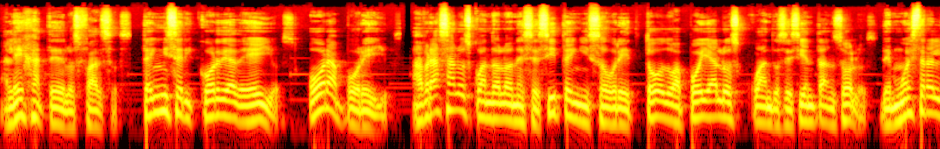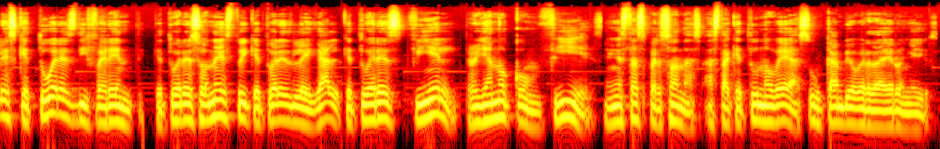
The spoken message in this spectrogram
Aléjate de los falsos. Ten misericordia de ellos. Ora por ellos. Abrázalos cuando lo necesiten y sobre todo apóyalos cuando se sientan solos. Demuéstrales que tú eres diferente, que tú eres honesto y que tú eres legal, que tú eres fiel, pero ya no confíes en estas personas hasta que tú no veas un cambio verdadero en ellos.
